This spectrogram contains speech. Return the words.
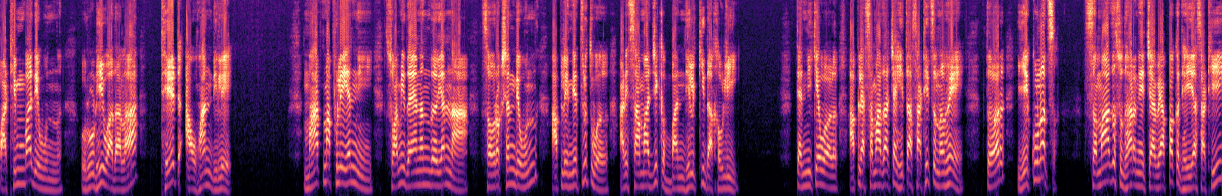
पाठिंबा देऊन रूढीवादाला थेट आव्हान दिले. महात्मा फुले यांनी स्वामी दयानंद यांना संरक्षण देऊन आपले नेतृत्व आणि सामाजिक बांधिलकी दाखवली. त्यांनी केवळ आपल्या समाजाच्या हितासाठीच नव्हे तर एकूणच समाज सुधारणेच्या व्यापक ध्येयासाठी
